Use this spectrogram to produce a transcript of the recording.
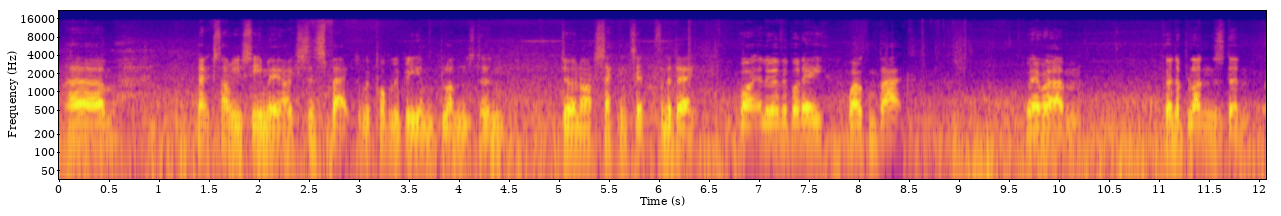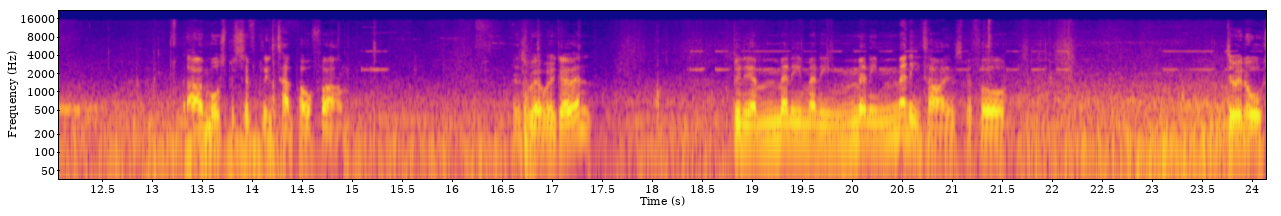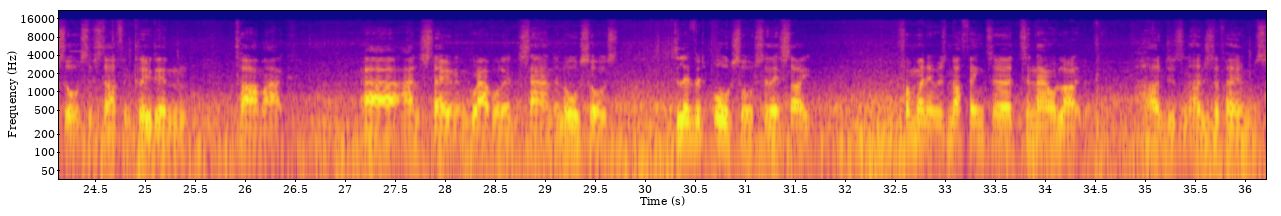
Um, next time you see me, I suspect we'll probably be in Blunsdon doing our second tip for the day. Right, hello everybody, welcome back. We're um, going to Blunsdon uh, more specifically Tadpole Farm is where we're going. Been here many, many, many, many times before, doing all sorts of stuff, including tarmac uh, and stone and gravel and sand and all sorts. Delivered all sorts to this site, from when it was nothing to, to now like hundreds and hundreds of homes.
